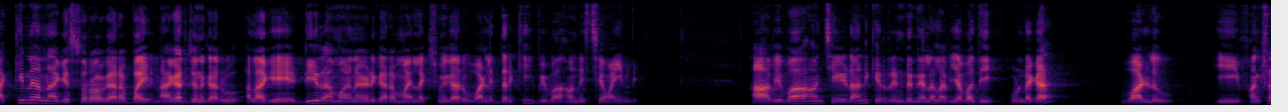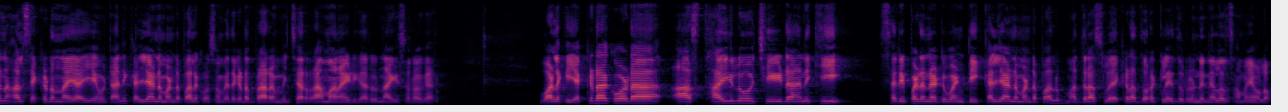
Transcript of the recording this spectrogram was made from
అక్కినే నాగేశ్వరరావు గారు అబ్బాయి నాగార్జున గారు అలాగే డి రామానాయుడు గారు అమ్మాయి లక్ష్మి గారు వాళ్ళిద్దరికీ వివాహం నిశ్చయం అయింది ఆ వివాహం చేయడానికి రెండు నెలల వ్యవధి ఉండగా వాళ్ళు ఈ ఫంక్షన్ హాల్స్ ఎక్కడున్నాయా ఏమిటని కళ్యాణ మండపాల కోసం వెతకడం ప్రారంభించారు రామానాయుడు గారు నాగేశ్వరరావు గారు. వాళ్ళకి ఎక్కడా కూడా ఆ స్థాయిలో చేయడానికి సరిపడినటువంటి కళ్యాణ మండపాలు మద్రాసులో ఎక్కడా దొరకలేదు రెండు నెలల సమయంలో.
